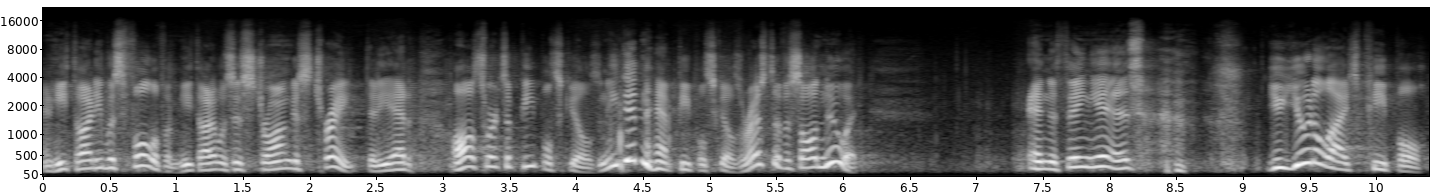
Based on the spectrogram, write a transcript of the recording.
And he thought he was full of them. He thought it was his strongest trait, that he had all sorts of people skills. And he didn't have people skills. The rest of us all knew it. And the thing is, you utilize people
